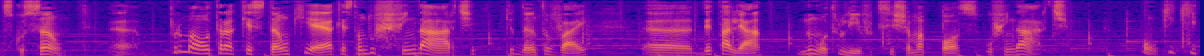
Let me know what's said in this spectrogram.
discussão é, por uma outra questão que é a questão do fim da arte, que o Danto vai é, detalhar num outro livro que se chama Pós o Fim da Arte. Bom, o que, que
